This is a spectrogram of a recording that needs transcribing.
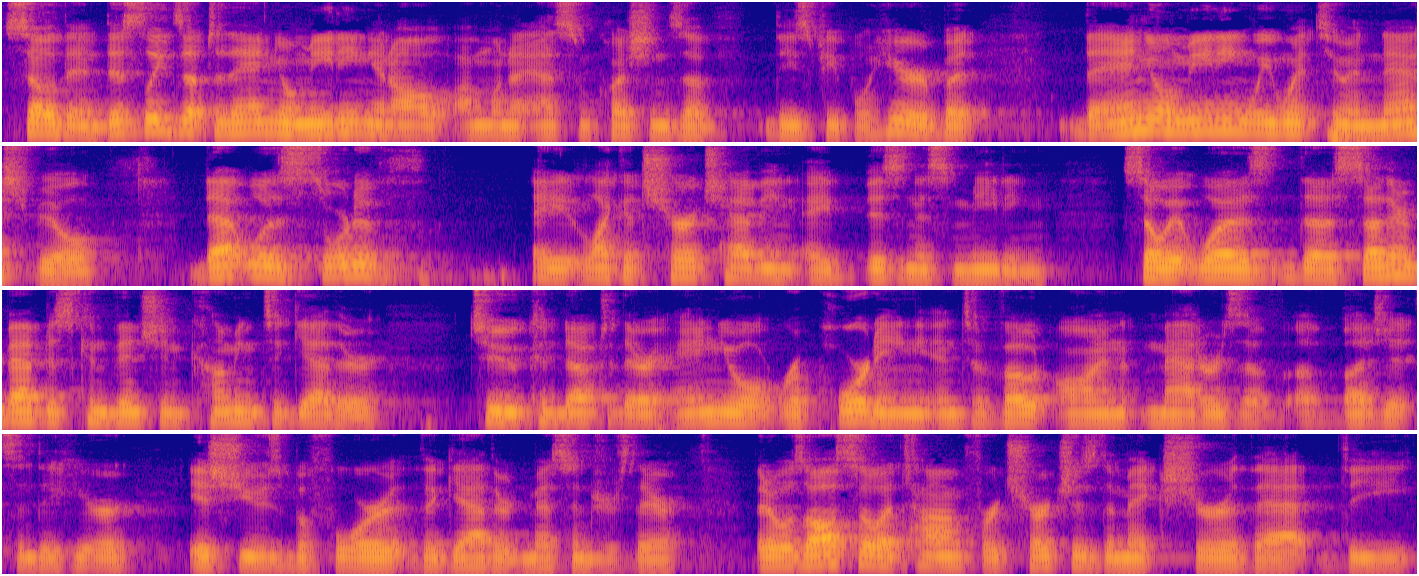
So then, this leads up to the annual meeting, and I'll, I'm going to ask some questions of these people here. But the annual meeting we went to in Nashville, that was sort of a like a church having a business meeting. So it was the Southern Baptist Convention coming together to conduct their annual reporting and to vote on matters of, of budgets and to hear issues before the gathered messengers there. But it was also a time for churches to make sure that the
